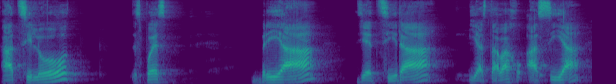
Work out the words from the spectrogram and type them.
Atzilut, después Bria, Yetzirah y hasta abajo Asia.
